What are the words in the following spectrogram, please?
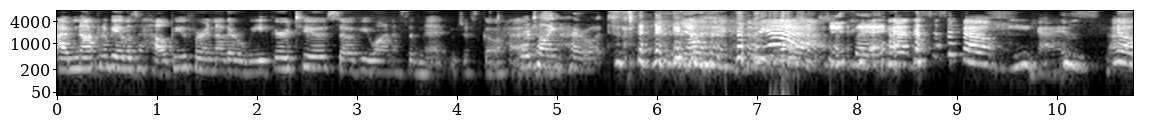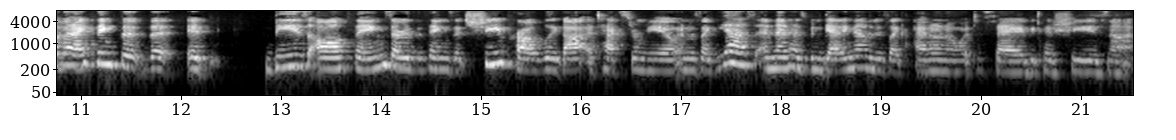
i'm not going to be able to help you for another week or two so if you want to submit just go ahead We're telling her what to say. Yeah. Yeah. She say. yeah, this is about me, guys. No, Um, but I think that that it these all things are the things that she probably got a text from you and was like, yes, and then has been getting them and is like, I don't know what to say because she is not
